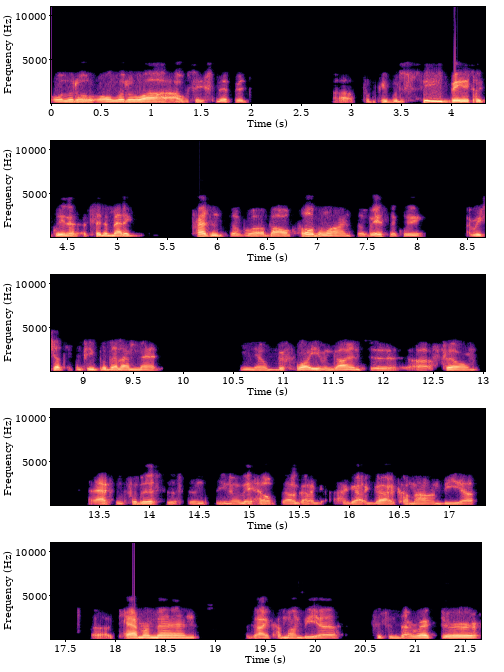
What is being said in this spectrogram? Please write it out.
or little, or little, uh, I would say snippets, uh, for people to see basically a cinematic presence of, of our clothing line. So basically, I reached out to some people that I met you know, before I even got into uh, film and asking for their assistance. You know, they helped out. I got a, I got a guy come out and be a, a cameraman, a guy come out and be a assistant director.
